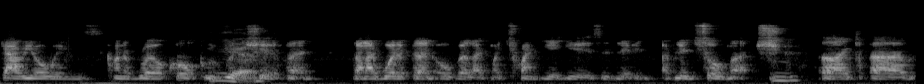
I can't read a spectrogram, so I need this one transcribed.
Gary Owen's kind of Royal Court group Yeah. Sherman than I would have done over like my 28 years of living. I've learned so much, like um,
